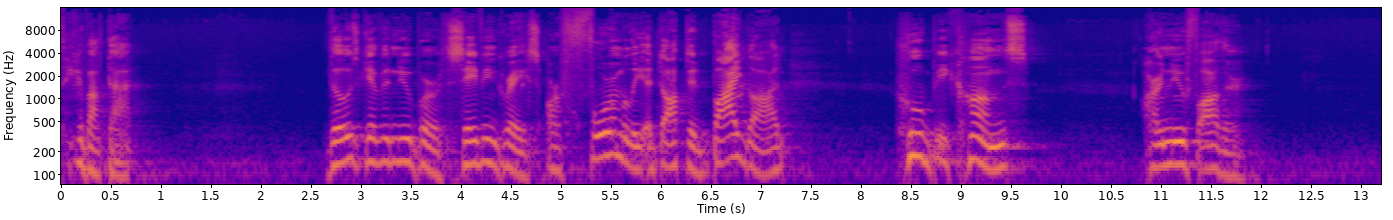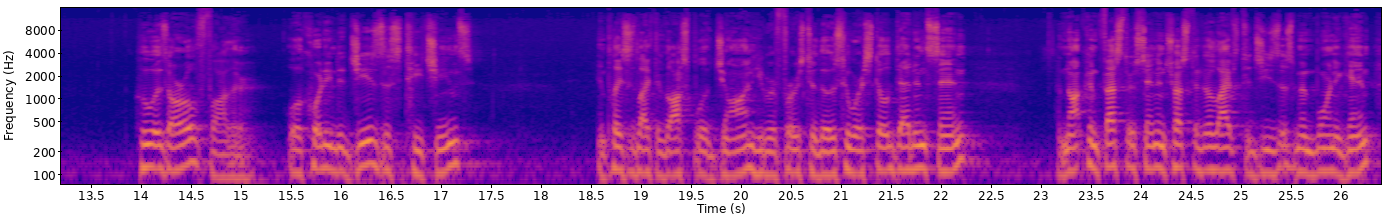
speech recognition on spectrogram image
Think about that those given new birth, saving grace, are formally adopted by God, who becomes our new Father. Who is our old Father? Well, according to Jesus' teachings, In places like the Gospel of John, he refers to those who are still dead in sin, have not confessed their sin and trusted their lives to Jesus, been born again,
